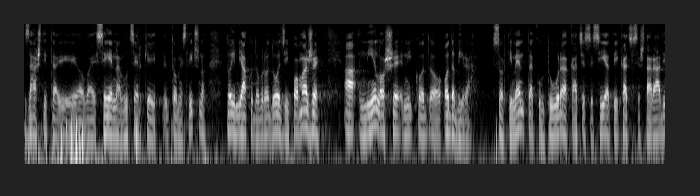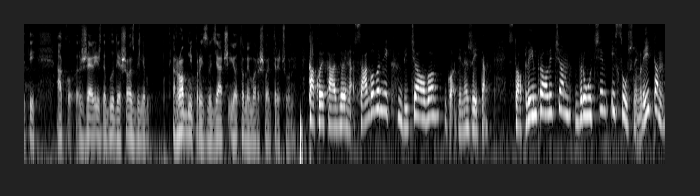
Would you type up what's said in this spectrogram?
zaštita i ovaj, sena, lucerke i tome slično. To im jako dobro dođe i pomaže, a nije loše ni kod odabira sortimenta, kultura, kad će se sijati, kad će se šta raditi. Ako želiš da budeš ozbiljan robni proizvođač i o tome moraš voditi računa. Kako je kazao i naš sagovornik, bit će ovo godina žita. S toplijim prolićom, vrućim i sušnim litom,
